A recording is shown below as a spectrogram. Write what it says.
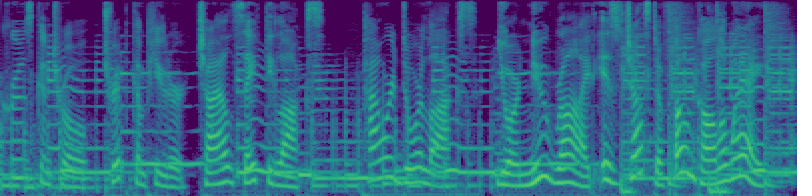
cruise control, trip computer, child safety locks, power door locks. Your new ride is just a phone call away.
